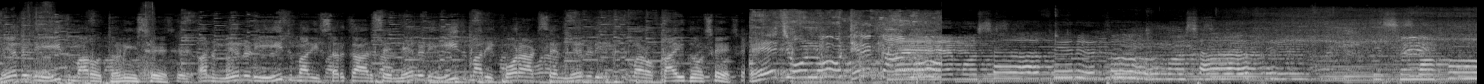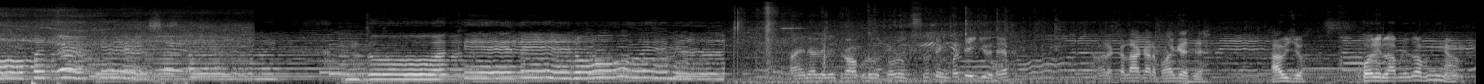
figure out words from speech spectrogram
મેલડી જ મારો ધણી છે. અને મેલડી જ મારી સરકાર છે. મેલડી જ મારી કોરાટ છે. મેલડી જ મારો કાયદો છે. હે જોનો ઠેકાણો. મુસાફિર તો મુસાફિર. ઇસ મોહબ્બત કે સફર મે દો અકેલે રોએ મિલ. મિત્રો આપણું થોડુંક શૂટિંગ પતી ગયું છે. અમારા કલાકાર ભાગે છે. આવજો. ફોરી લાપડી તો અહીંયા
